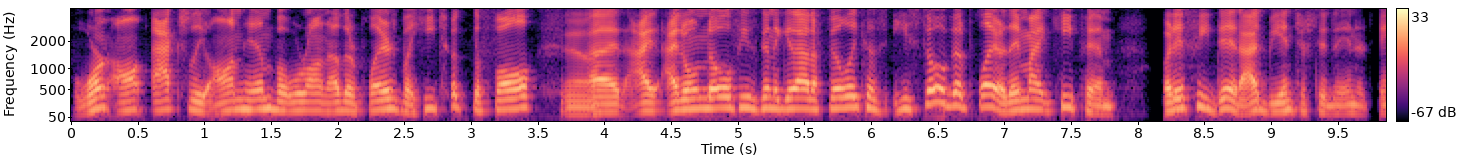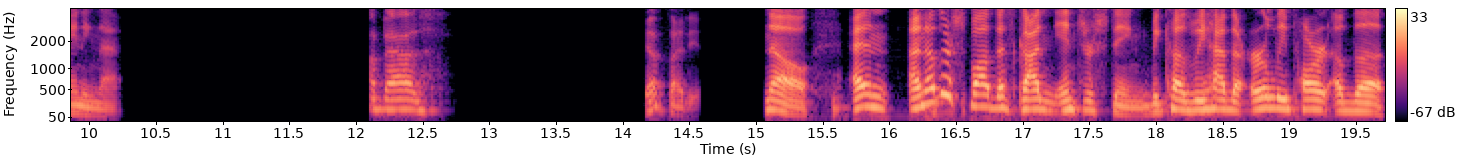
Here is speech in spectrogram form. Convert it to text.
weren't on, actually on him, but were on other players. But he took the fall. Yeah. Uh, I I don't know if he's going to get out of Philly because he's still a good player. They might keep him, but if he did, I'd be interested in entertaining that. Not bad. Yep, idea. No, and another spot that's gotten interesting because we had the early part of the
